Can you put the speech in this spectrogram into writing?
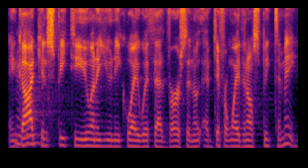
and mm-hmm. God can speak to you in a unique way with that verse in a, a different way than He'll speak to me.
